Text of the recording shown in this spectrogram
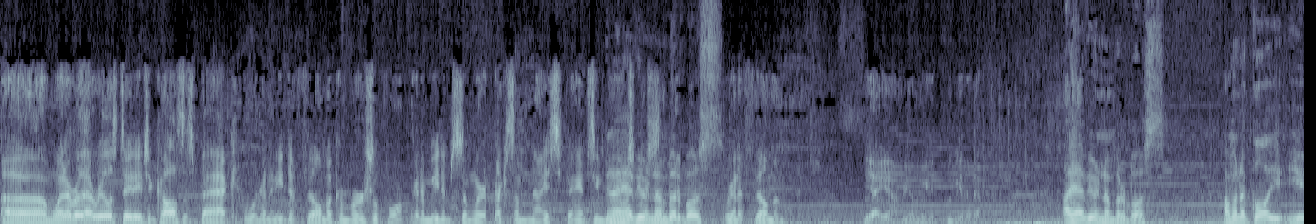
Um, whenever that real estate agent calls us back, we're gonna need to film a commercial for him. We're gonna meet him somewhere, like some nice fancy. Can I have mansion or your number, boss? We're gonna film him. Yeah, yeah. Here, let me get, let me get that. I have your number, boss. I'm gonna call you. You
